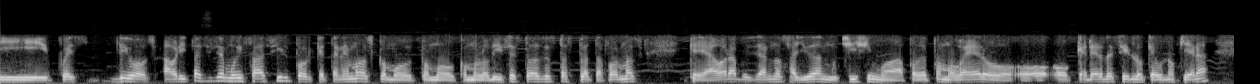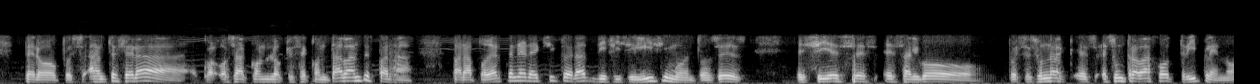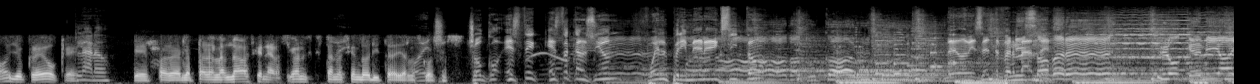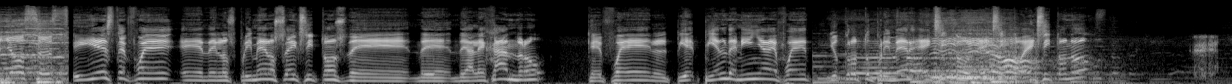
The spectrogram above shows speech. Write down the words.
Y pues digo ahorita sí es muy fácil porque tenemos como como como lo dices todas estas plataformas que ahora pues ya nos ayudan muchísimo a poder promover o querer decir lo que uno quiera pero pues antes era o sea con lo que se contaba antes para para poder tener éxito era dificilísimo entonces eh, sí es, es es algo pues es una es, es un trabajo triple no yo creo que Claro. Que para, la- para las nuevas generaciones que están haciendo ahorita ya las Oye, cosas. Ch- Choco, este, esta canción fue el primer éxito de Don Vicente Fernández. lo que me hayas Y este fue eh, de los primeros éxitos de, de, de Alejandro, que fue el pie- piel de niña, fue yo creo tu primer éxito, éxito, éxito, ¿no?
